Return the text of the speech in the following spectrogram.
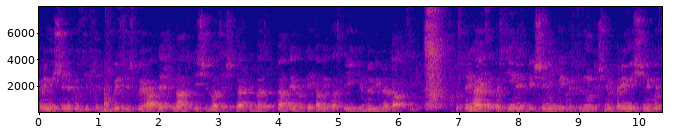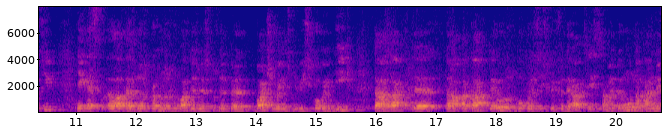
переміщених осіб Садівської сільської ради на 2024-2025 роки та викласти її в новій редакції. Спостерігається постійне збільшення кількості внутрішньо переміщених осіб, яке складно спрогнозувати у зв'язку з непередбачуваністю військових дій та атак, е, та атак терору з боку Російської Федерації. Саме тому нагальною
